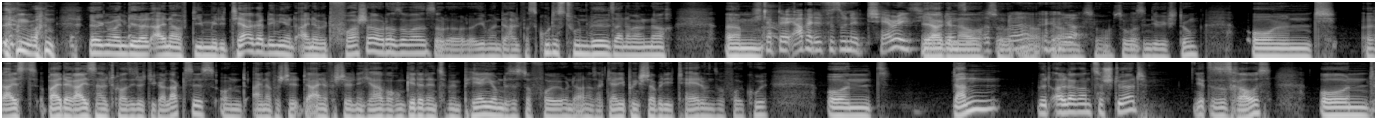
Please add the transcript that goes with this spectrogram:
irgendwann, irgendwann geht halt einer auf die Militärakademie und einer wird Forscher oder sowas. Oder, oder jemand, der halt was Gutes tun will, seiner Meinung nach. Ähm, Ich glaube, der arbeitet für so eine Charity ja, oder genau. sowas, so, oder? ja, ja, Ja. So, sowas in die Richtung. Und reist, beide reisen halt quasi durch die Galaxis und einer versteht, der eine versteht nicht, ja, warum geht er denn zum Imperium? Das ist doch voll. Und der andere sagt, ja, die bringt Stabilität und so, voll cool. Und dann wird Alderaan zerstört. Jetzt ist es raus. Und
